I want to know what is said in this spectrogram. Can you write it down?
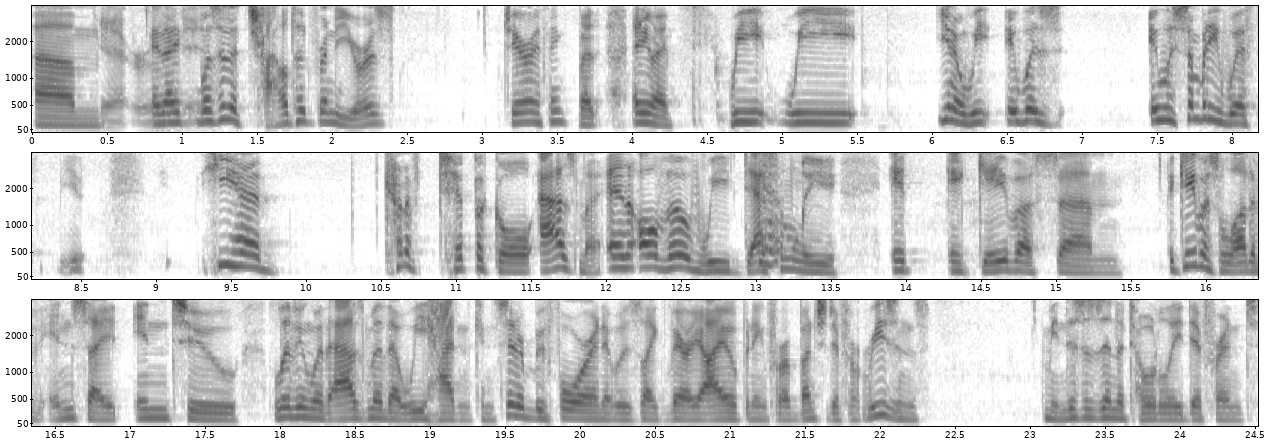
Um, Yeah, early and I days. was it a childhood friend of yours, Jer, I think. But anyway, we we you know we it was it was somebody with you know, he had kind of typical asthma, and although we definitely it it gave us um, it gave us a lot of insight into living with asthma that we hadn't considered before, and it was like very eye opening for a bunch of different reasons. I mean, this is in a totally different.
